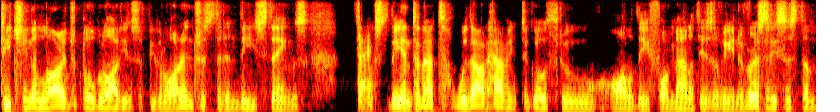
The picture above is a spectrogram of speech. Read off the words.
teaching a large global audience of people who are interested in these things thanks to the internet without having to go through all of the formalities of a university system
